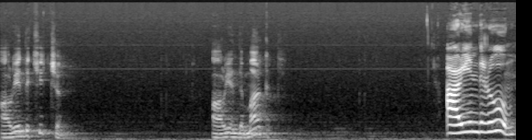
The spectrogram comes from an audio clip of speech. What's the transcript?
Are you in the kitchen? Are you in the market? Are you in the room?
